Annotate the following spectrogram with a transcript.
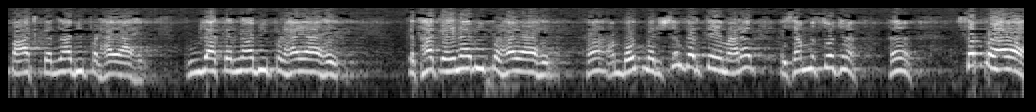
पाठ करना भी पढ़ाया है। पूजा करना भी पढ़ाया है। कथा कहना भी पढ़ाया है। हाँ हम बहुत परिश्रम करते हैं महाराज, ऐसा मत सोचना। हाँ सब पढ़ाया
